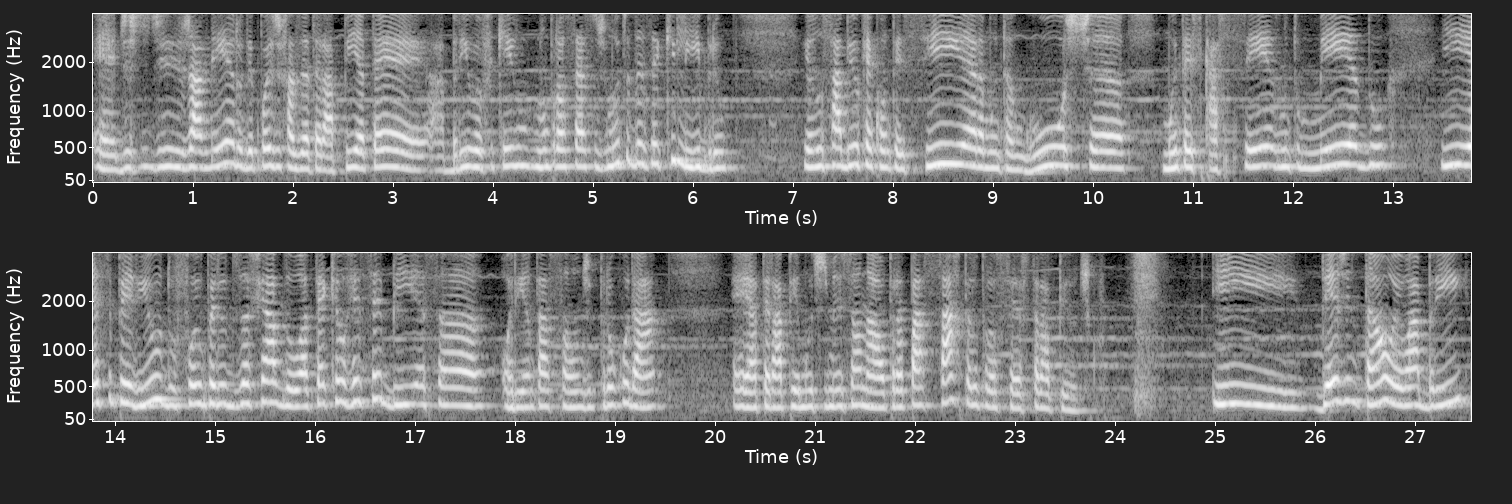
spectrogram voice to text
é, de, de, janeiro, depois de fazer a terapia, até abril, eu fiquei num processo de muito desequilíbrio. Eu não sabia o que acontecia, era muita angústia, muita escassez, muito medo. E esse período foi um período desafiador, até que eu recebi essa orientação de procurar é, a terapia multidimensional para passar pelo processo terapêutico. E desde então eu abri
